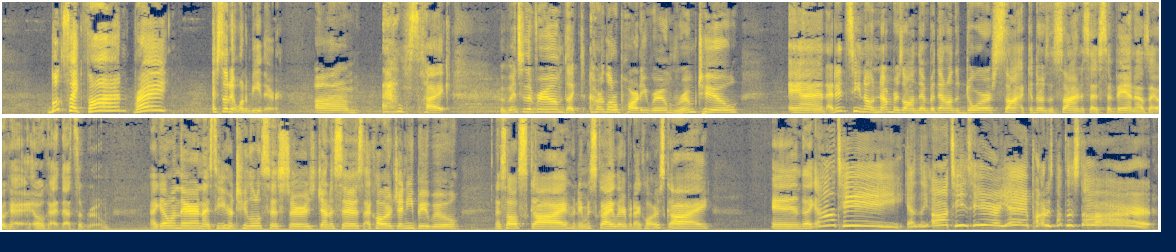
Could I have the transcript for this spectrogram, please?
Looks like fun, right? I still didn't want to be there. Um, I was like, we went to the room, like her little party room, room two, and I didn't see no numbers on them, but then on the door sign, there was a sign that says Savannah. I was like, okay, okay, that's a room. I go in there and I see her two little sisters, Genesis. I call her Jenny Boo Boo. I saw Sky. Her name is Skylar, but I call her Sky. And they're like, Auntie! Yeah, the Auntie's here! Yay, party's about to start!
